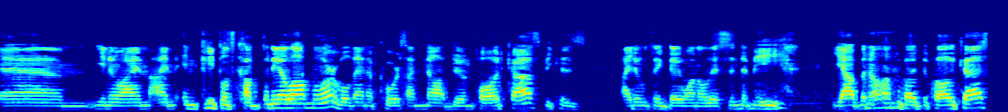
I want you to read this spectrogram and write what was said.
um, you know, I'm, I'm in people's company a lot more. Well, then of course I'm not doing podcasts because I don't think they want to listen to me yapping on about the podcast.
